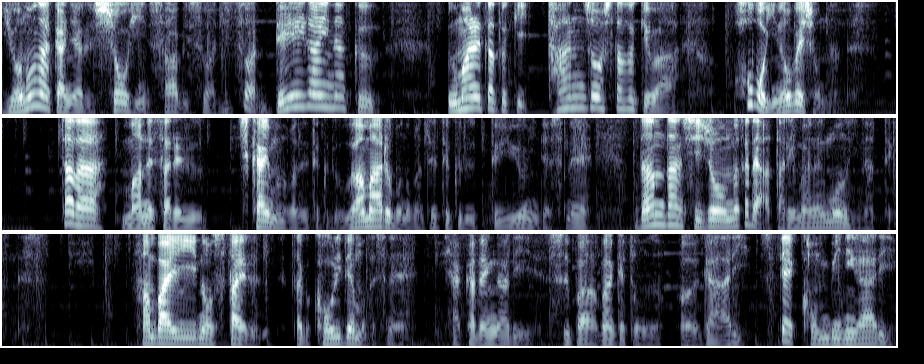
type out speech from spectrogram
世の中にある商品サービスは実は例外なく生まれた時誕生した時はほぼイノベーションなんです。ただ真似される近いものが出てくる上回るものが出てくるっていうようにですねだんだん市場の中で当たり前のものになっていくんです。販売のスタイル例えば小売でもですね百貨店がありスーパーマーケットがありそしてコンビニがあり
